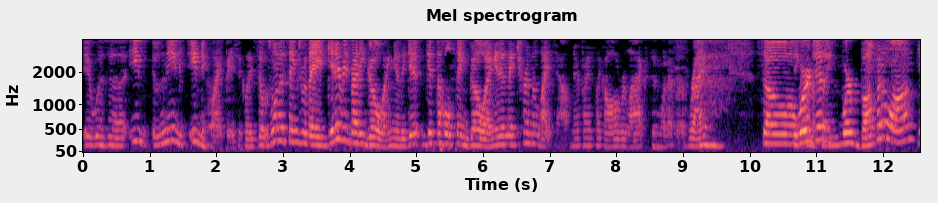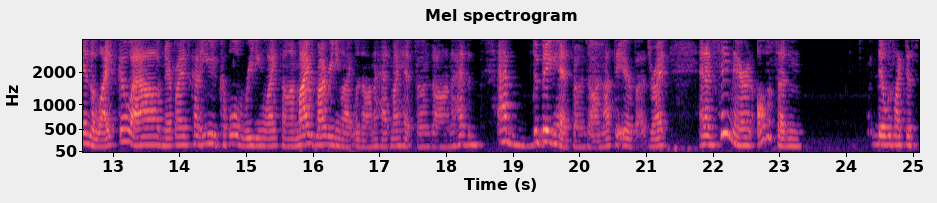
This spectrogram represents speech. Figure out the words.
it was a it was an evening flight basically. So it was one of those things where they get everybody going and they get get the whole thing going, and then they turn the lights out, and everybody's like all relaxed and whatever, right? So Snakes we're just plane. we're bumping along, and the lights go out, and everybody's kind of you a couple of reading lights on. My my reading light was on. I had my headphones on. I had the I had the big headphones on, not the earbuds, right? And I'm sitting there, and all of a sudden, there was like this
